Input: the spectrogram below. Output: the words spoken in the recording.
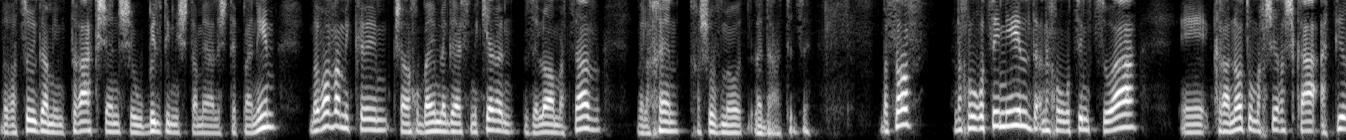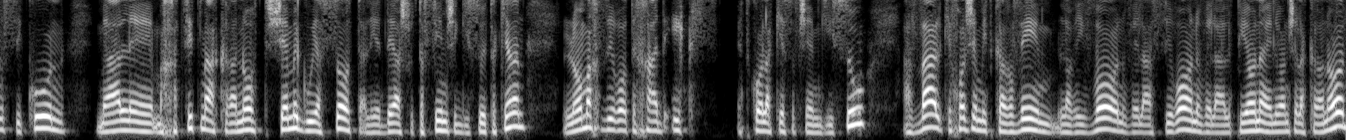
ורצוי גם עם traction שהוא בלתי משתמע לשתי פנים ברוב המקרים כשאנחנו באים לגייס מקרן זה לא המצב ולכן חשוב מאוד לדעת את זה. בסוף אנחנו רוצים yield אנחנו רוצים תשואה אה, קרנות הוא מכשיר השקעה עתיר סיכון מעל אה, מחצית מהקרנות שמגויסות על ידי השותפים שגייסו את הקרן לא מחזירות 1x את כל הכסף שהם גייסו אבל ככל שמתקרבים לרבעון ולעשירון ולאלפיון העליון של הקרנות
